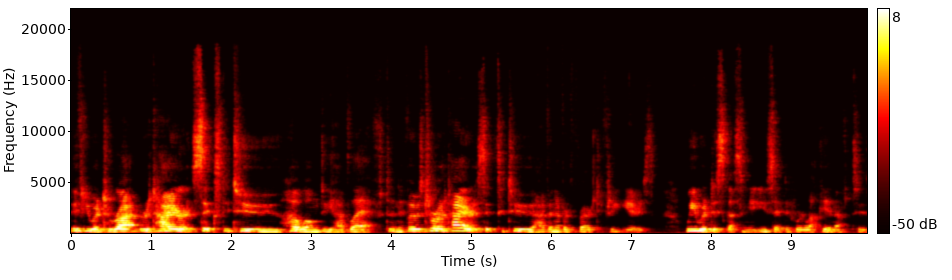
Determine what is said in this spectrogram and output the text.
if you were to retire at 62, how long do you have left? And if I was to retire at 62, I have another 33 years. We were discussing it. You said if we're lucky enough to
